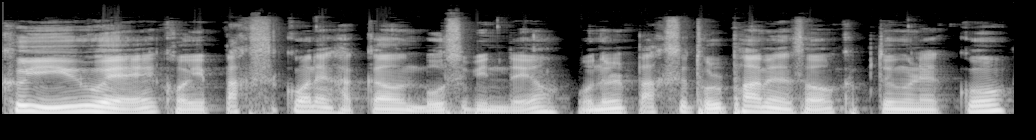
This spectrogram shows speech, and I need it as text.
그 이후에 거의 박스권에 가까운 모습인데요. 오늘 박스 돌파하면서 급등을 했고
